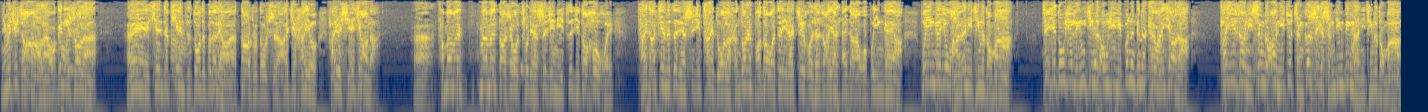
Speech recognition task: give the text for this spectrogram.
你们去找好了，我跟你说了，哎，现在骗子多的不得了啊，到处都是，而且还有还有邪教呢，啊，他慢慢慢慢到时候出点事情，你自己都后悔。台长见的这件事情太多了，很多人跑到我这里来，最后才说：“哎呀，台长，我不应该啊，不应该就晚了。”你听得懂吗？这些东西灵性的东西，你不能跟他开玩笑的。他一让你生的话，你就整个是一个神经病了。你听得懂吗？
